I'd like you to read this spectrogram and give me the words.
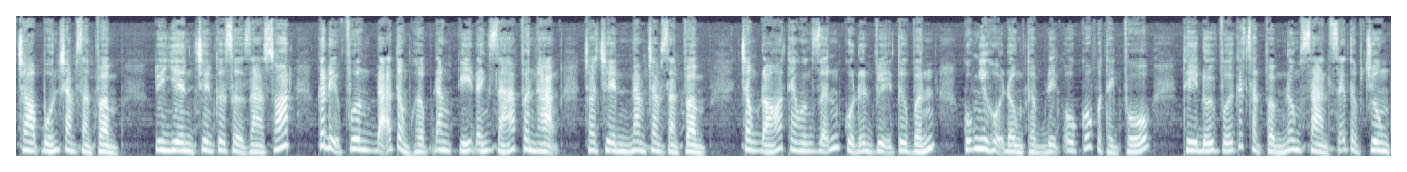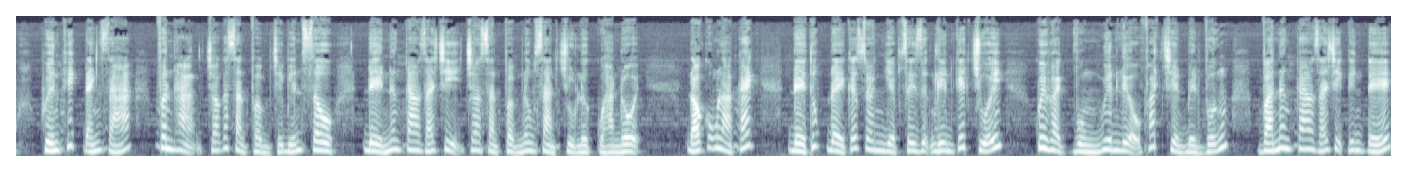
cho 400 sản phẩm. Tuy nhiên, trên cơ sở ra soát, các địa phương đã tổng hợp đăng ký đánh giá phân hạng cho trên 500 sản phẩm. Trong đó, theo hướng dẫn của đơn vị tư vấn cũng như Hội đồng thẩm định ô cốp của thành phố, thì đối với các sản phẩm nông sản sẽ tập trung khuyến khích đánh giá, phân hạng cho các sản phẩm chế biến sâu để nâng cao giá trị cho sản phẩm nông sản chủ lực của Hà Nội. Đó cũng là cách để thúc đẩy các doanh nghiệp xây dựng liên kết chuỗi, quy hoạch vùng nguyên liệu phát triển bền vững và nâng cao giá trị kinh tế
